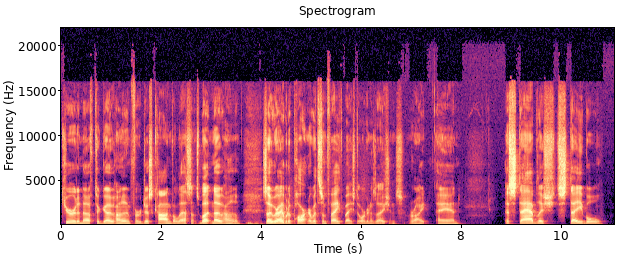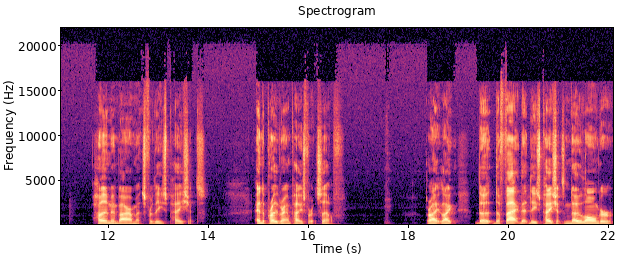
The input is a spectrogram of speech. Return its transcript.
cured enough to go home for just convalescence, but no home. Mm-hmm. So we're able to partner with some faith based organizations, right? And establish stable home environments for these patients and the program pays for itself right like the the fact that these patients no longer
